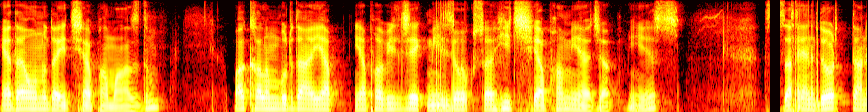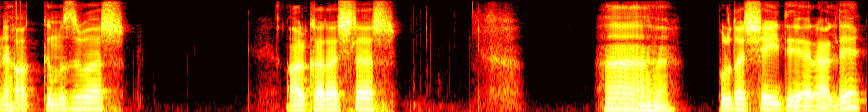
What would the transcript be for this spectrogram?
Ya da onu da hiç yapamazdım. Bakalım burada yap, yapabilecek miyiz yoksa hiç yapamayacak mıyız? Zaten 4 tane hakkımız var. Arkadaşlar. Ha. Burada şeydi herhalde.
